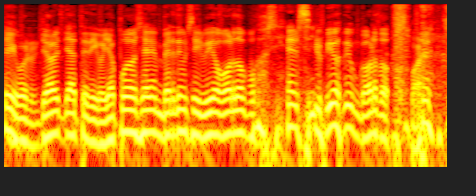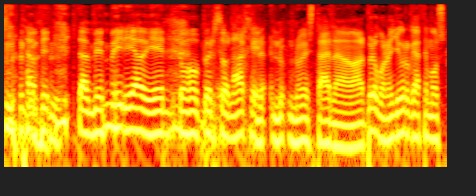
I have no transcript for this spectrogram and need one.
Sí, bueno, yo ya te digo, yo puedo ser, en vez de un silbio gordo, puedo ser el silbio de un gordo. Bueno, también, también me iría bien como personaje. No, no está nada mal, pero bueno, yo creo que hacemos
